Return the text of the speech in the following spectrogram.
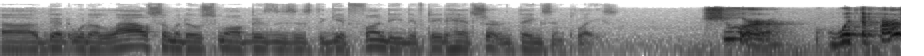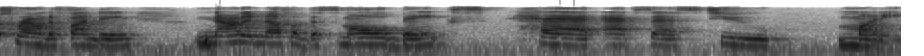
uh, that would allow some of those small businesses to get funding if they'd had certain things in place? Sure. With the first round of funding, not enough of the small banks had access to money.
